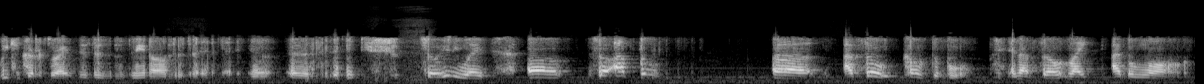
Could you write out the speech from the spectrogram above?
we can curse, right? This isn't, you know. uh, so anyway, uh, so I felt, uh, I felt comfortable, and I felt like I belonged,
